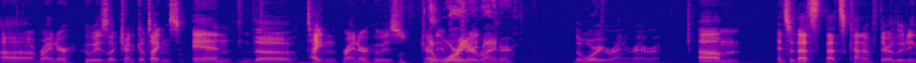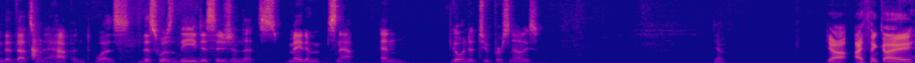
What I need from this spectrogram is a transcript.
uh Reiner who is like trying to kill titans and the titan Reiner who is the warrior Reiner. The warrior Reiner right right. Um and so that's that's kind of they're alluding that that's when it happened was this was the decision that's made him snap and go into two personalities. Yeah. Yeah i think i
